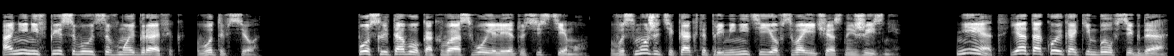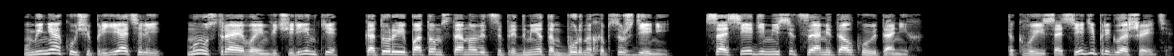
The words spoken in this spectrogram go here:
Они не вписываются в мой график, вот и все. После того, как вы освоили эту систему, вы сможете как-то применить ее в своей частной жизни? Нет, я такой, каким был всегда. У меня куча приятелей, мы устраиваем вечеринки, которые потом становятся предметом бурных обсуждений. Соседи месяцами толкуют о них. Так вы и соседей приглашаете?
